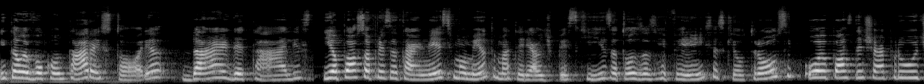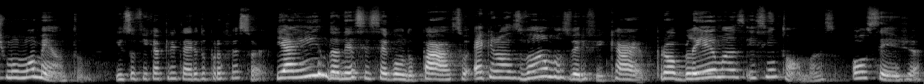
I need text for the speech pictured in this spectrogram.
Então eu vou contar a história, dar detalhes e eu posso apresentar nesse momento material de pesquisa, todas as referências que eu trouxe, ou eu posso deixar para o último momento. Isso fica a critério do professor. E ainda nesse segundo passo é que nós vamos verificar problemas e sintomas. Ou seja,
